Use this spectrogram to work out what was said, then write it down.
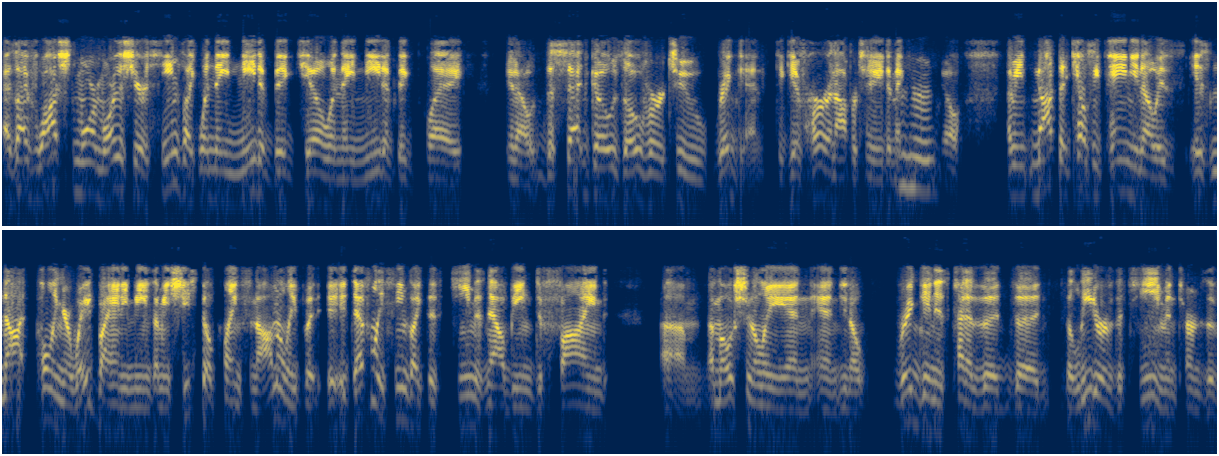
as I've watched more and more this year, it seems like when they need a big kill, when they need a big play, you know, the set goes over to Rigdon to give her an opportunity to make Mhm. a big kill. I mean, not that Kelsey Payne, you know, is is not pulling her weight by any means. I mean, she's still playing phenomenally, but it, it definitely seems like this team is now being defined um, emotionally, and and you know, Rigdon is kind of the the the leader of the team in terms of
